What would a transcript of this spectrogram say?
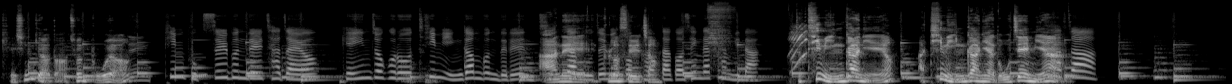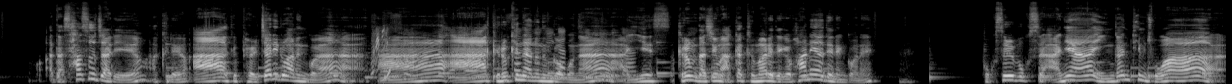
개 신기하다. 저 뭐야? 팀 복슬분들 찾아요. 개인적으로 팀 인간분들은 진짜 안에 노잼인 플러스 것 일점. 같다고 생각합니다. 그팀 인간이에요? 아, 팀 인간이야. 노잼이야. 찾아 아, 나 사수 자리예요? 아 그래요? 아 그 별자리로 하는 거야? 아, 아 그렇게 나누는 거구나. 아, 이해했어. 그럼 나 지금 아까 그 말에 되게 화내야 되는 거네. 복슬복슬 아니야 인간팀 좋아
